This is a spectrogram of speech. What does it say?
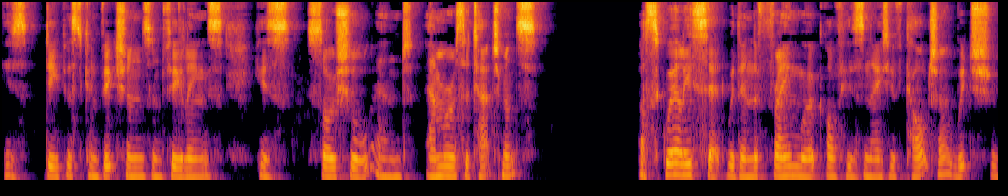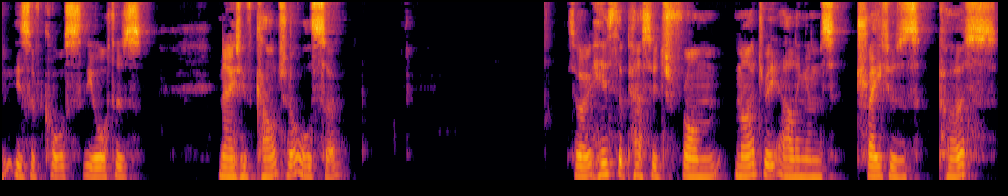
his deepest convictions and feelings, his social and amorous attachments are squarely set within the framework of his native culture, which is, of course, the author's native culture also. So here's the passage from Margery Allingham's Traitor's Purse,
